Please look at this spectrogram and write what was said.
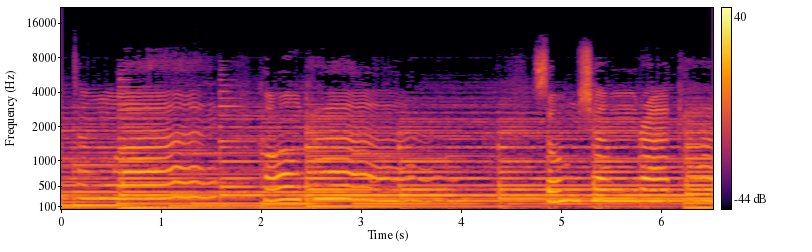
ปทั้งหลายของข้าทรงชำระคา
